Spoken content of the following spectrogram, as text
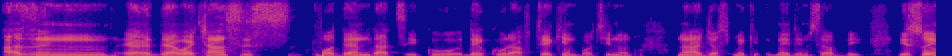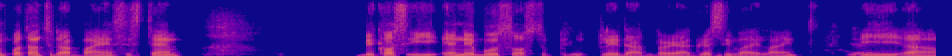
as in uh, there were chances for them that could they could have taken, but you know, now just make made himself big. He's so important to that Bayern system because he enables us to play that very aggressive eye line. Yeah. He uh,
